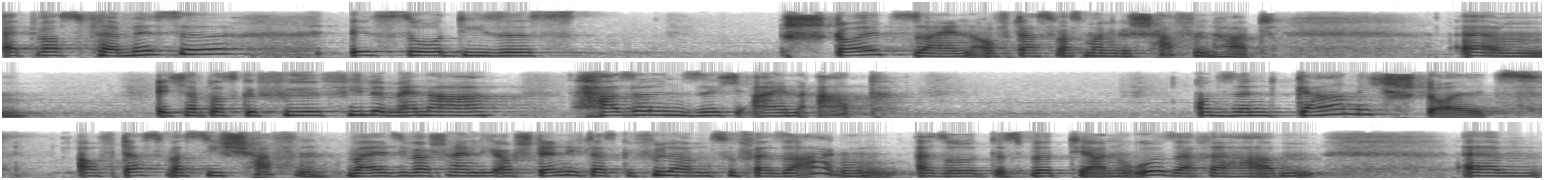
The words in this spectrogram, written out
etwas vermisse, ist so dieses stolz sein auf das, was man geschaffen hat. Ähm, ich habe das Gefühl, viele Männer hasseln sich ein ab und sind gar nicht stolz auf das, was sie schaffen, weil sie wahrscheinlich auch ständig das Gefühl haben zu versagen. Also das wird ja eine Ursache haben. Ähm,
